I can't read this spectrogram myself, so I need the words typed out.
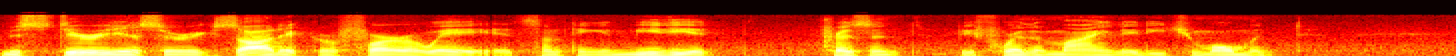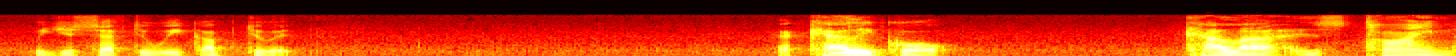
mysterious or exotic or far away. It's something immediate, present before the mind at each moment. We just have to wake up to it. Akaliko, kala is time.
